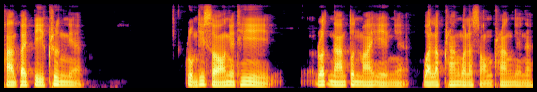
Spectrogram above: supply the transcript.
ผ่านไปปีครึ่งเนี่ย กลุ่มที่สองเนี่ยที่รดน้ำต้นไม้เองเนี่ย วันละครั้งวันละสองครั้งเนี่ยนะ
